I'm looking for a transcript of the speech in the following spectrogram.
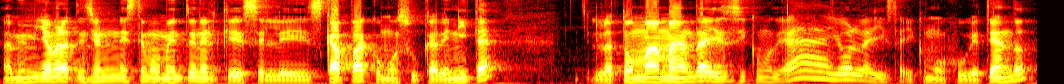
a mí me llama la atención en este momento en el que se le escapa como su cadenita. La toma Amanda y es así como de, ay, hola, y está ahí como jugueteando.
